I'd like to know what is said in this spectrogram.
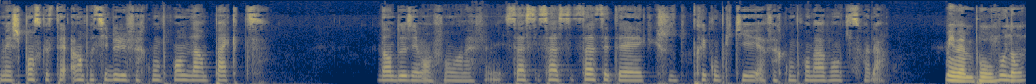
mais je pense que c'était impossible de lui faire comprendre l'impact d'un deuxième enfant dans la famille. Ça, ça, ça c'était quelque chose de très compliqué à faire comprendre avant qu'il soit là. Mais même pour vous, non?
